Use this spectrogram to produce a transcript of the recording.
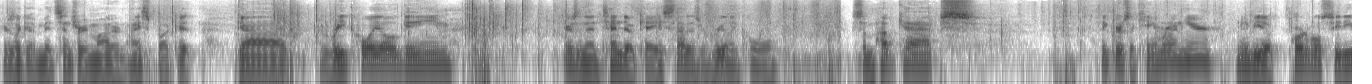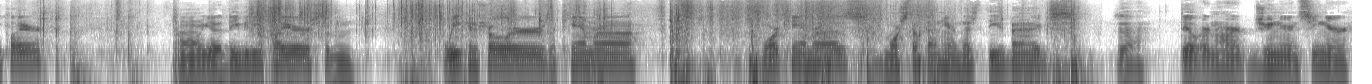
Here's like a mid-century modern ice bucket. Got a recoil game. Here's a Nintendo case. That is really cool. Some hubcaps. I think there's a camera in here. Maybe a portable CD player. Uh, we got a DVD player, some Wii controllers, a camera, more cameras, more stuff down here. And this, these bags, a Dale Earnhardt Jr. and Senior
